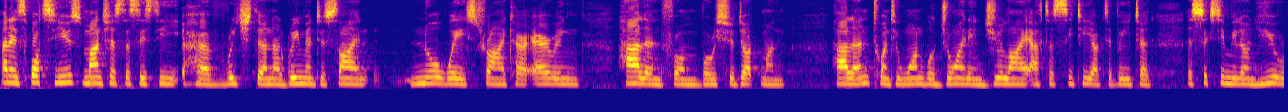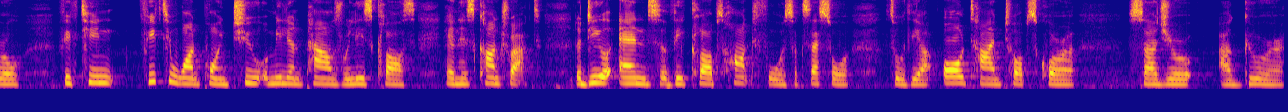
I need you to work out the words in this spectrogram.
And in sports news, Manchester City have reached an agreement to sign Norway striker Erling Haaland from Borussia Dortmund. Haaland, 21, will join in July after City activated a 60 million euro, 15 51.2 million pounds release clause in his contract. The deal ends the club's hunt for a successor to their all-time top scorer, Sergio Aguero,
